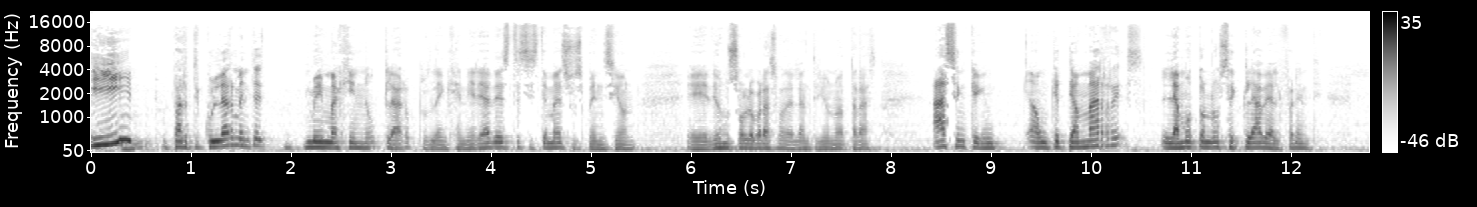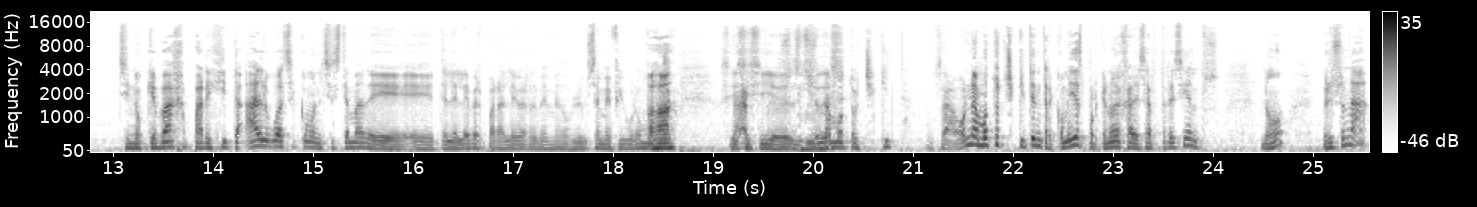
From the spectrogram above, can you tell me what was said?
Y particularmente me imagino, claro, pues la ingeniería de este sistema de suspensión eh, de un solo brazo adelante y uno atrás hacen que aunque te amarres, la moto no se clave al frente, sino que baja parejita, algo así como el sistema de eh, telelever para lever de BMW. Se me figuró mucho. Ajá. Sí, Ah, sí, sí. ya pues es una moto chiquita. O sea, una moto chiquita entre comillas porque no deja de ser 300, ¿no? Pero es una...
